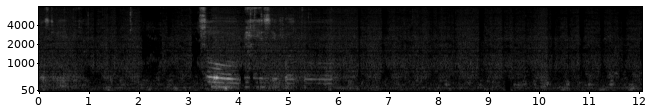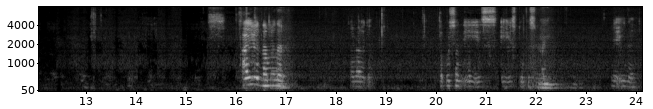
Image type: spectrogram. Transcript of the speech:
plus 3. So, B is equal to Ayun, tama na. Tama na to. Tapos ang A is, A is 2 plus B. May A na. A is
